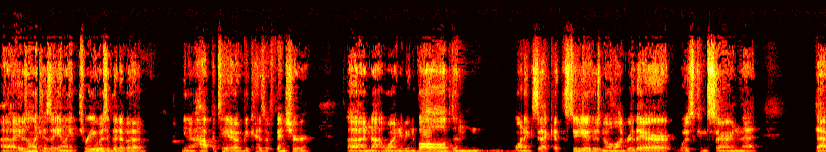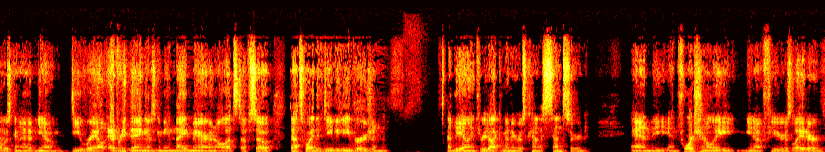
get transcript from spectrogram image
uh, it was only because Alien Three was a bit of a you know hot potato because of Fincher uh, not wanting to be involved, and one exec at the studio who's no longer there was concerned that that was going to you know derail everything. It was going to be a nightmare and all that stuff. So that's why the DVD version of the Alien Three documentary was kind of censored. And the unfortunately, you know, a few years later,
